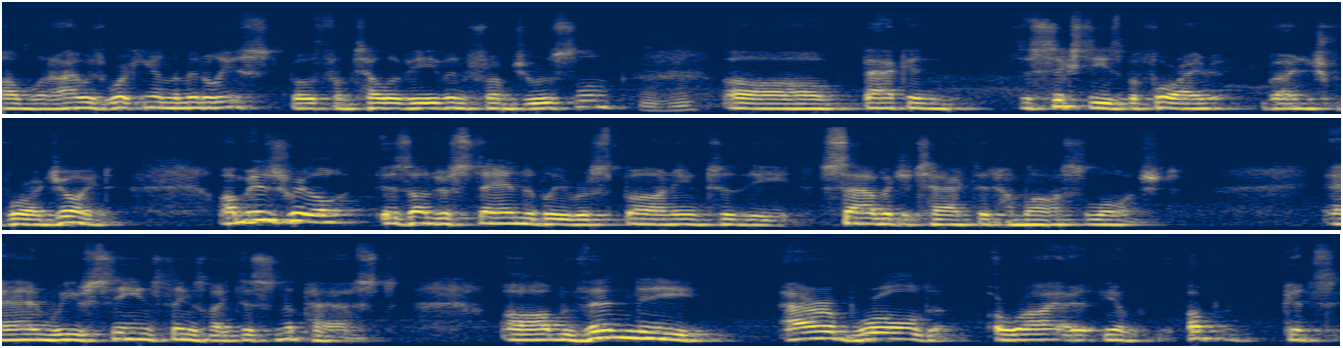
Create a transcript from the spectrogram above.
uh, when I was working in the Middle East, both from Tel Aviv and from Jerusalem, uh, back in the 60s before I, before I joined. Um, Israel is understandably responding to the savage attack that Hamas launched. And we've seen things like this in the past. Um, then the Arab world you know, up, gets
